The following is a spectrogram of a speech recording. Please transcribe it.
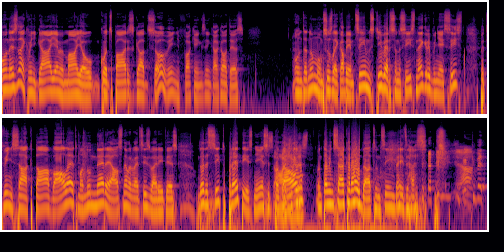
Un es zināju, ka viņi gāja MMA jau kaut kādus pāris gadus, so viņi fucking zina, kā kauties. Un tad nu, mums uzliek abiem cimdus, ķivers, un es īsti negribu viņai sist, bet viņi sāk tā vālēt, man nu nereāls, nevar vairs izvairīties. Un tad es situ pretī, es viņai iesit pa galvu, un tad viņi sāk raudāt, un cīņa beidzās. Jā, Kāpēc?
